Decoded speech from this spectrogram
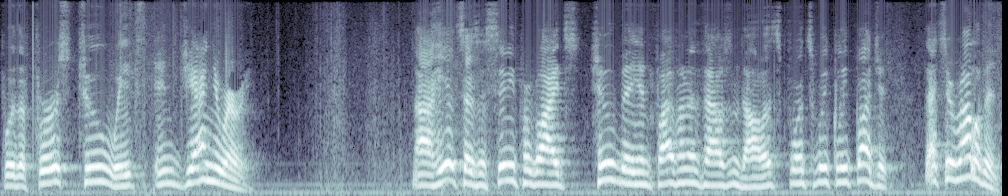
for the first two weeks in January? Now here it says the city provides $2,500,000 for its weekly budget. That's irrelevant.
